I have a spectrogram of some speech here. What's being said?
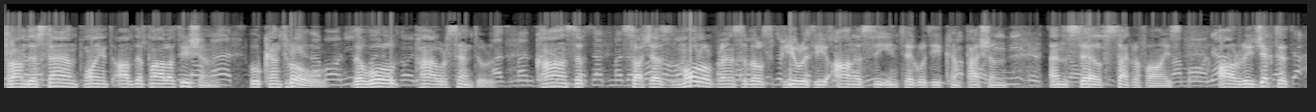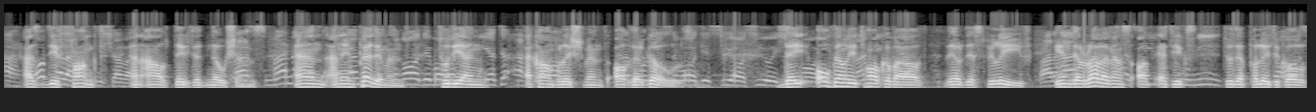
From the standpoint of the politicians who control the world power centers, concepts such as moral principles, purity, honesty, integrity, compassion, and self-sacrifice are rejected as defunct and outdated notions and an impediment to the accomplishment of their goals. They openly talk about their disbelief in the relevance of ethics to the political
